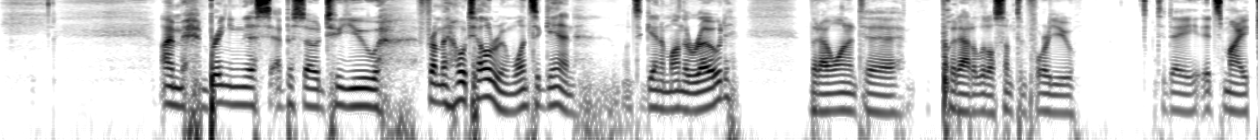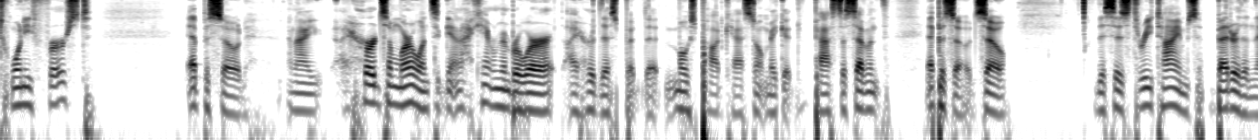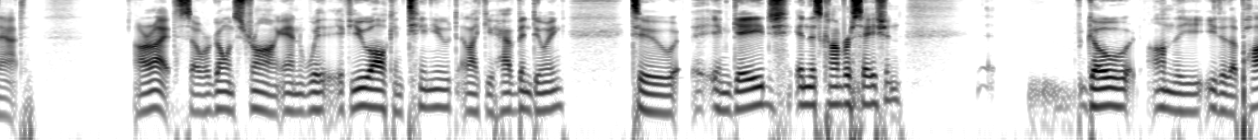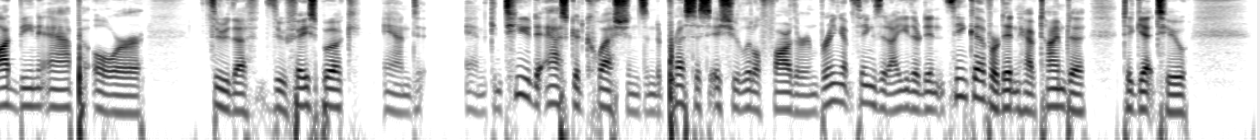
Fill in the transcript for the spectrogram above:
I'm bringing this episode to you from a hotel room once again. Once again, I'm on the road, but I wanted to put out a little something for you today. It's my 21st episode. And I, I heard somewhere once again, I can't remember where I heard this, but that most podcasts don't make it past the seventh episode. So this is three times better than that. All right, so we're going strong. And if you all continue, like you have been doing, to engage in this conversation, go on the either the Podbean app or through the through Facebook and and continue to ask good questions and to press this issue a little farther and bring up things that I either didn't think of or didn't have time to to get to.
